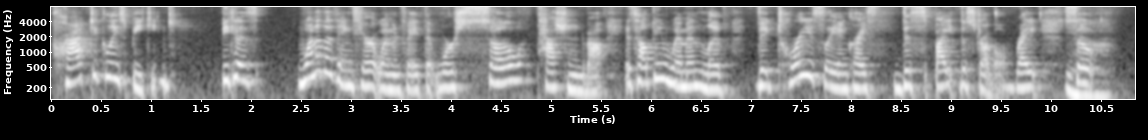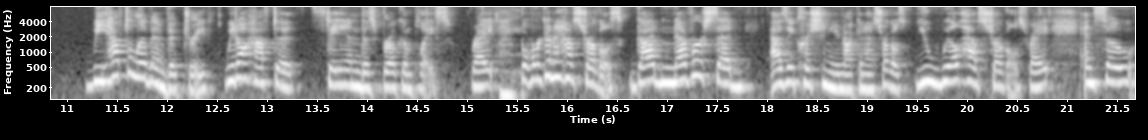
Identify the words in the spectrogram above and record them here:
practically speaking, because one of the things here at Women Faith that we're so passionate about is helping women live victoriously in Christ despite the struggle, right? Yeah. So we have to live in victory. We don't have to stay in this broken place, right? But we're going to have struggles. God never said, as a Christian, you're not going to have struggles. You will have struggles, right? And so,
